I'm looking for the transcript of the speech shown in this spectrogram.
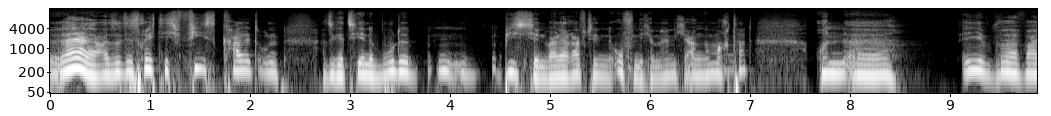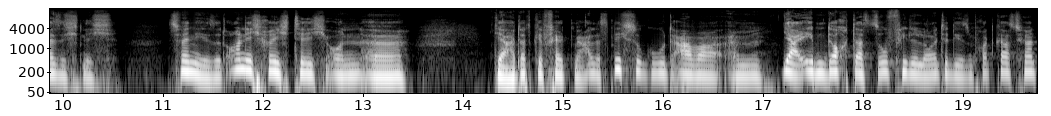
äh, also es ist richtig fies kalt und also jetzt hier in der Bude ein bisschen, weil der Ralf den Ofen nicht, nicht angemacht hat. Und äh, ich, weiß ich nicht. Svenny ist es auch nicht richtig und äh, ja, das gefällt mir alles nicht so gut, aber ähm, ja, eben doch, dass so viele Leute diesen Podcast hören.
